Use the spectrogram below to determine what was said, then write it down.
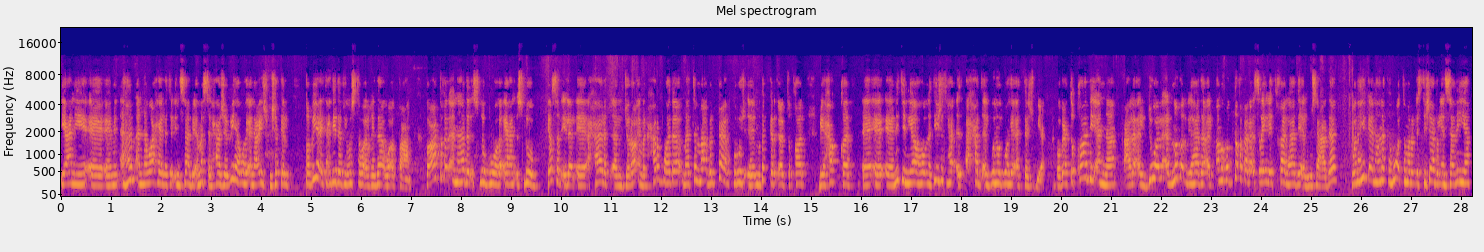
يعني من أهم النواحي التي الإنسان بأمس الحاجة بها وهي أن يعيش بشكل طبيعي تحديدا في مستوى الغذاء والطعام. فأعتقد أن هذا الأسلوب هو يعني أسلوب يصل إلى حالة الجرائم الحرب وهذا ما تم بالفعل خروج مذكره اعتقال بحق نتنياهو نتيجة أحد البنود وهي التجويع وباعتقادي أن على الدول النظر لهذا الأمر والضغط على إسرائيل لإدخال هذه المساعدات وناهيك أن هناك مؤتمر الاستجابة الإنسانية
